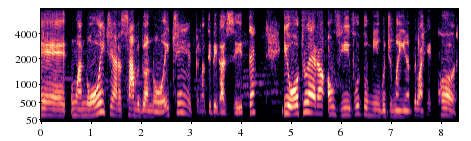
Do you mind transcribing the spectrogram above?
É, um à noite, era sábado à noite, pela TV Gazeta, e outro era ao vivo, domingo de manhã, pela Record.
